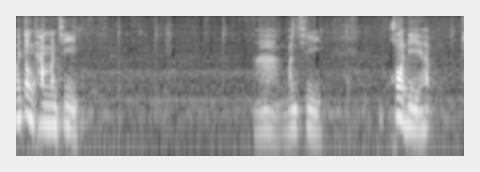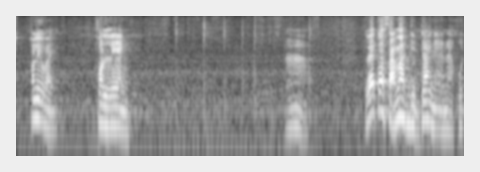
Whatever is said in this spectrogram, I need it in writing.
ไม่ต้องทำบัญชี อ่า บัญชี ข้อดีครับเขาเรียกว่าไงผ่อนแรง อ่า และก็สามารถหยุดได้ในอนาคต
